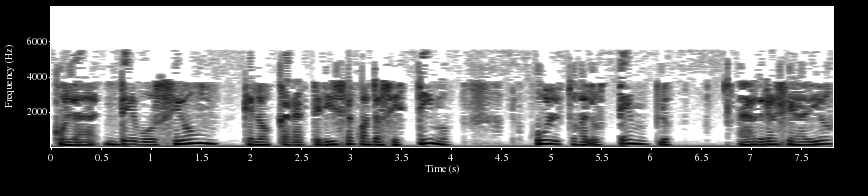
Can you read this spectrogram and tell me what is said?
con la devoción que nos caracteriza cuando asistimos a los cultos, a los templos, a dar gracias a Dios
